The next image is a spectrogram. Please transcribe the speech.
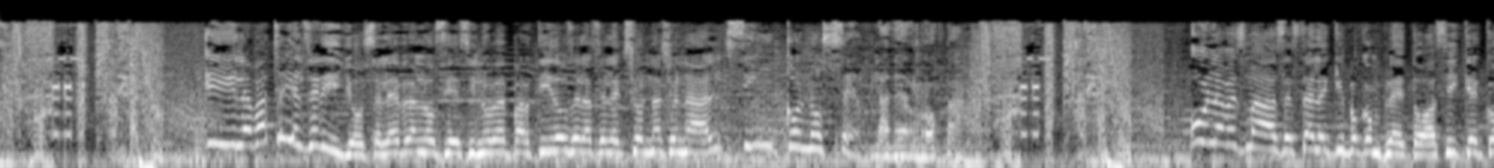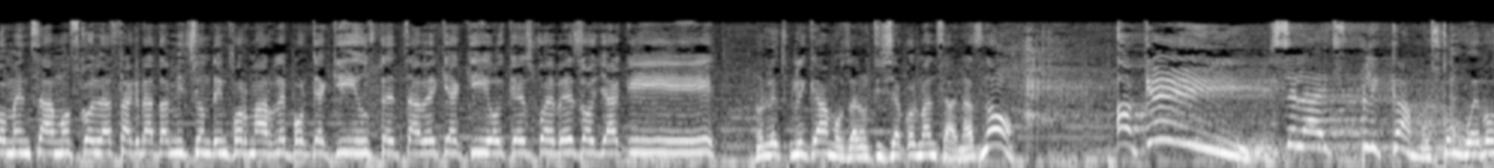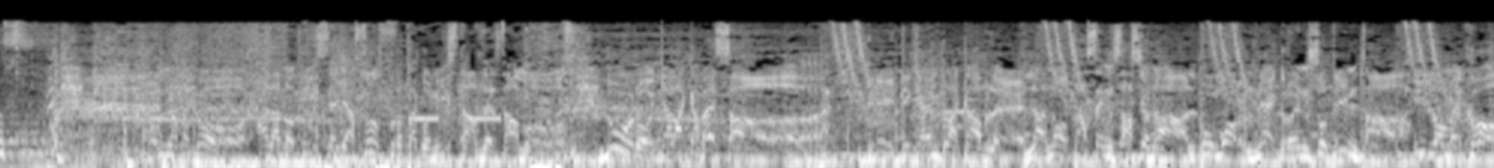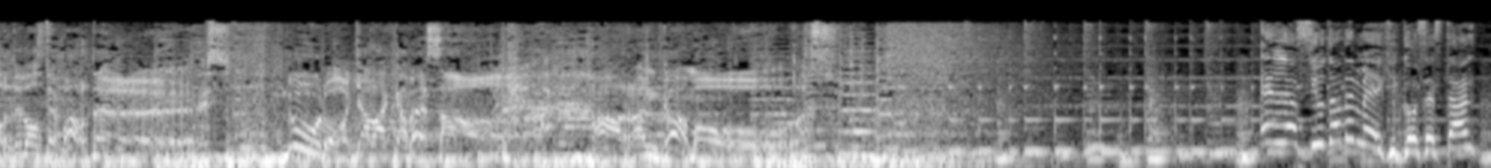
Y la Bacha y el Cerillo celebran los 19 partidos de la selección nacional sin conocer la derrota. Más está el equipo completo, así que comenzamos con la sagrada misión de informarle, porque aquí usted sabe que aquí, hoy que es jueves, hoy aquí, no le explicamos la noticia con manzanas, no. Aquí se la explicamos con huevos. Lo mejor, a la noticia y a sus protagonistas les damos duro y a la cabeza. Crítica implacable, la nota sensacional, humor negro en su tinta y lo mejor de los deportes. Duro y a la cabeza. Arrancamos. En la Ciudad de México se están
